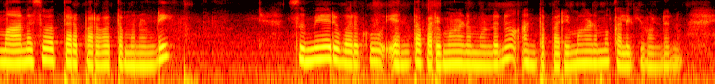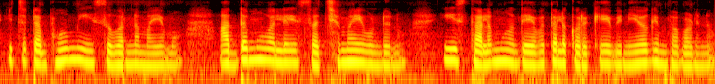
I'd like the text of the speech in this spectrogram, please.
మానసోత్తర పర్వతము నుండి సుమేరు వరకు ఎంత పరిమాణముండునో అంత పరిమాణము కలిగి ఉండును. ఇచ్చట భూమి సువర్ణమయము. అద్దము వలె స్వచ్ఛమై ఉండును. ఈ స్థలము దేవతల కొరకే వినియోగింపబడును.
